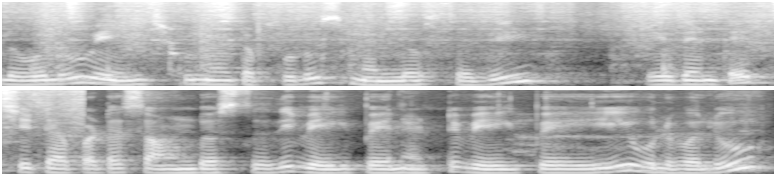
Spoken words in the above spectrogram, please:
లోలు వేయించుకునేటప్పుడు స్మెల్ వస్తుంది. లేదంటే చిటాపట సౌండ్ వస్తుంది. వేగిపోయినట్టు వేగిపోయి ఉలవలు.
